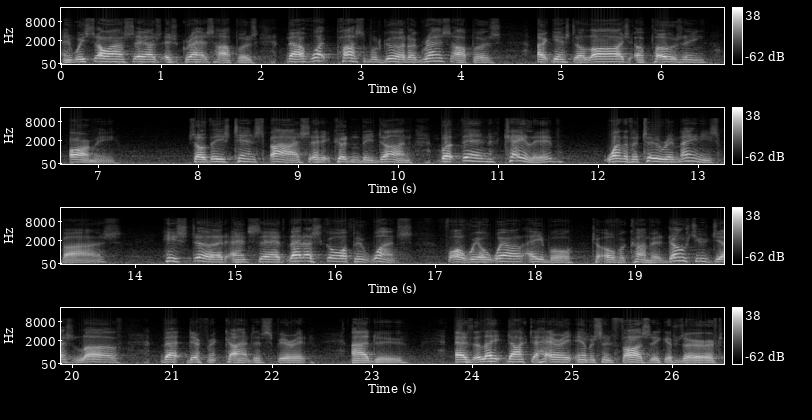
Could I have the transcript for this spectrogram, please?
and we saw ourselves as grasshoppers. Now, what possible good are grasshoppers against a large opposing army? So these ten spies said it couldn't be done. But then Caleb, one of the two remaining spies, he stood and said, Let us go up at once, for we're well able to overcome it. Don't you just love that different kind of spirit? I do. As the late Dr. Harry Emerson Fosdick observed,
